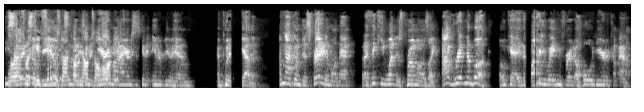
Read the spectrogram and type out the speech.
He's Well, that's some He deal. it's that not somebody's gonna- till Gary August. Myers is going to interview him and put it together. I'm not going to discredit him on that, but I think he went in his promo and was like, "I've written a book." Okay, then why are you waiting for it a whole year to come out?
